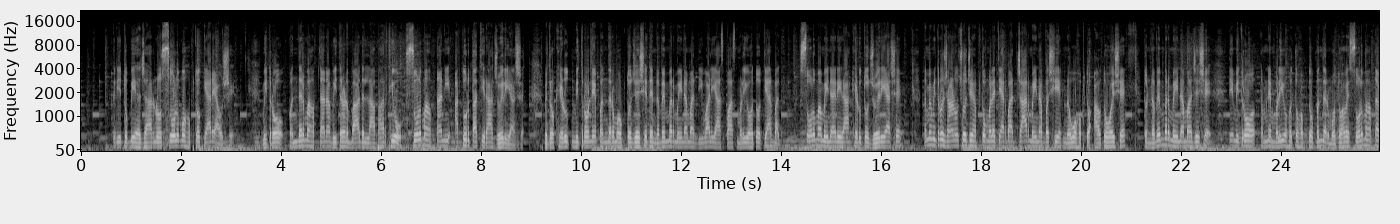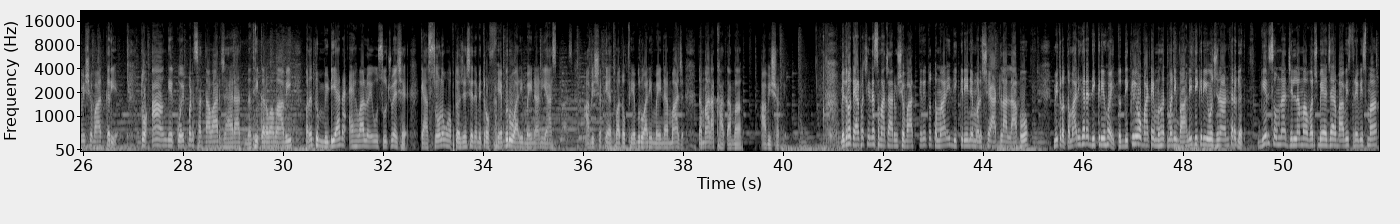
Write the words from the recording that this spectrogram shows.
કરીએ તો બે હજારનો સોળમો હપ્તો ક્યારે આવશે? મિત્રો, પંદરમા હપ્તાના વિતરણ બાદ લાભાર્થીઓ સોળમા હપ્તાની આતુરતાથી રાહ જોઈ રહ્યા છે. મિત્રો, ખેડૂત મિત્રોને પંદરમો હપ્તો જે છે તે નવેમ્બર મહિનામાં દિવાળી આસપાસ મળ્યો હતો, ત્યારબાદ સોળમા મહિનાની રાહ ખેડૂતો જોઈ રહ્યા છે. તમે મિત્રો જાણો છો, જે હપ્તો મળે ત્યારબાદ ચાર મહિના પછી એક નવો હપ્તો આવતો હોય છે. તો નવેમ્બર મહિનામાં જે છે તે મિત્રો તમને મળ્યો હતો હપ્તો પંદરમો. તો હવે સોળમા હપ્તા વિશે વાત કરીએ, તો આ અંગે કોઈ પણ સત્તાવાર જાહેરાત નથી કરવામાં આવી. પરંતુ મીડિયાના અહેવાલો એવું સૂચવે છે કે આ સોળમો હપ્તો જે છે તે મિત્રો, ફેબ્રુઆરી મહિનાની આસપાસ આવી શકે અથવા તો ફેબ્રુઆરી મહિનામાં જ તમારા ખાતામાં આવી શકે. મિત્રો, ત્યાર પછીના સમાચાર વિશે વાત કરીએ તો તમારી દીકરીને મળશે આટલા લાભો. મિત્રો, તમારી ઘરે દીકરી હોય તો દીકરીઓ માટે મહત્વની વહાલી દીકરી યોજના અંતર્ગત ગીર સોમનાથ જિલ્લામાં વર્ષ બે હજાર બાવીસ ત્રેવીસમાં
